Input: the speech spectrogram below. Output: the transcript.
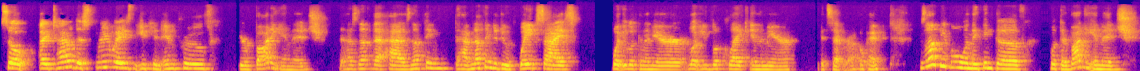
so I titled this three ways that you can improve your body image that has not that has nothing that have nothing to do with weight size, what you look in the mirror, what you look like in the mirror, etc. Okay. Because a lot of people when they think of what their body image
